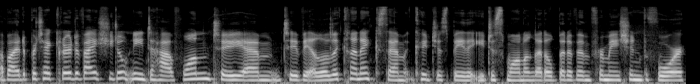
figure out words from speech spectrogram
about a particular device. You don't need to have one to um, to avail of the clinics. Um, it could just be that you just want a little bit of information before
